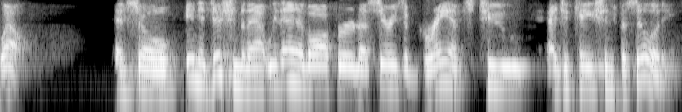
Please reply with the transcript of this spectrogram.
well. And so, in addition to that, we then have offered a series of grants to education facilities.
